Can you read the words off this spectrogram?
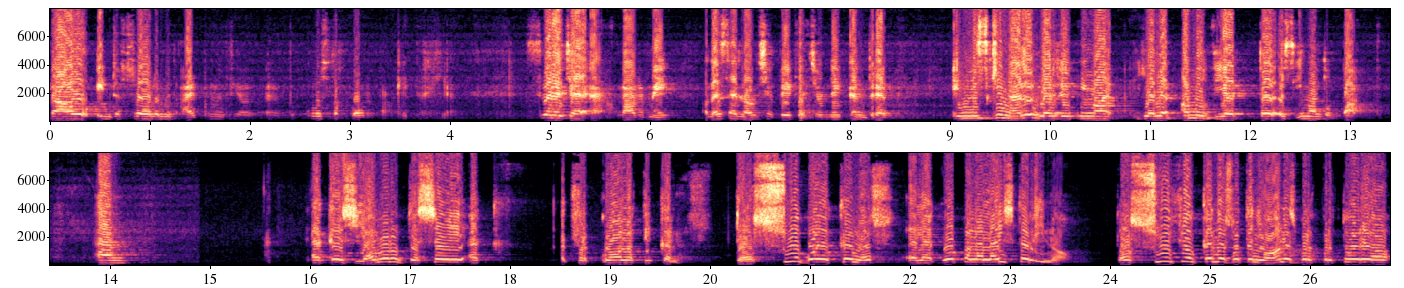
bel en te vra hulle moet uitkom en vir jou 'n bekostigbare pakket te gee. Sodat jy 'n alarm het, al is hy langs jou bed wat jy net kan druk. En miskien hulle hoor dit nie, maar julle almal weet daar is iemand op pad. Um, ek is jammer om te sê ek ek verkwalik die kinders. Daar's so baie kinders en ek hoop hulle luister hierna. Daar's soveel kinders wat in Johannesburg, Pretoria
